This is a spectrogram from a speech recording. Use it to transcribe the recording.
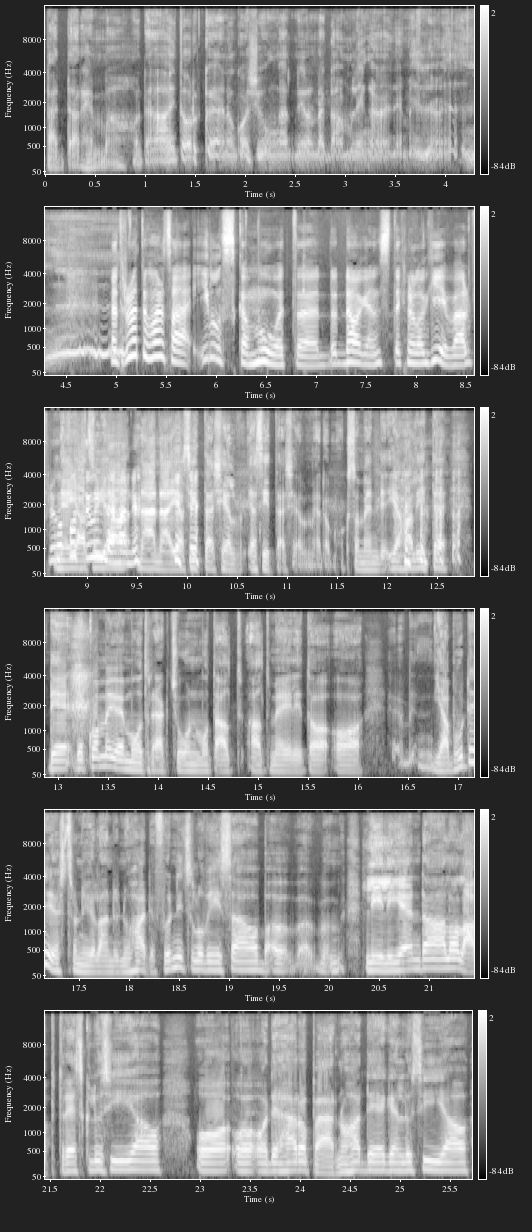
paddar hemma och där, aj torkar jag något sjunga till de där gamlingarna. Jag tror att du har så här ilska mot uh, dagens teknologivärld, för du har fått alltså, under jag, här nu. Nej, nej, jag sitter, själv, jag sitter själv med dem också. Men jag har lite, det, det kommer ju en motreaktion mot allt, allt möjligt. Och, och jag bodde i östra Nyland och nu har det funnits Lovisa och, Liljendal och Lappträsk Lucia och, och, och, och det här och Pärnu hade egen Lucia och,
